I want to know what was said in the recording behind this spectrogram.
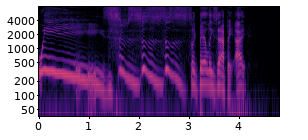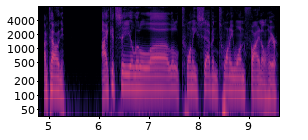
Wee! It's like Bailey Zappe. I, I'm telling you, I could see a little, uh, little 27-21 final here.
